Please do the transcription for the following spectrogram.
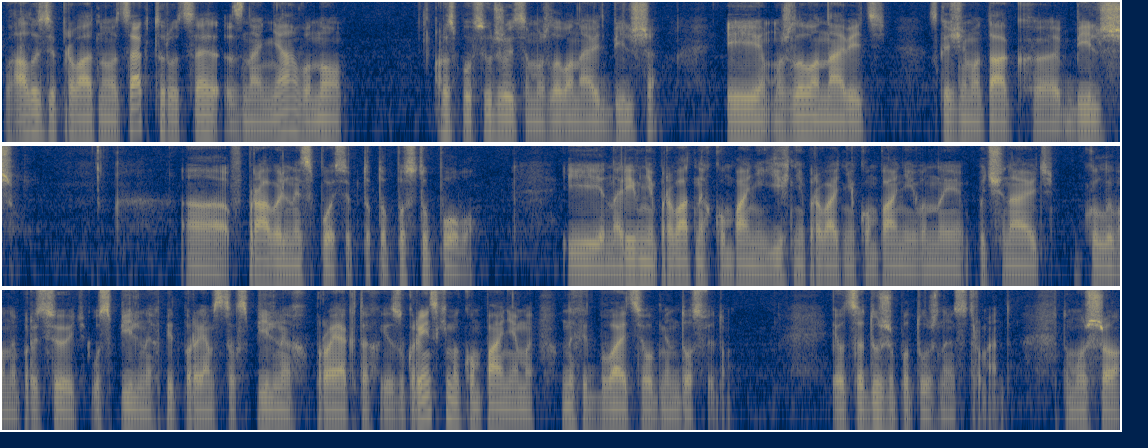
В галузі приватного сектору це знання, воно розповсюджується, можливо, навіть більше, і, можливо, навіть, скажімо так, е, більш в правильний спосіб, тобто поступово. І на рівні приватних компаній, їхні приватні компанії, вони починають, коли вони працюють у спільних підприємствах, спільних проєктах із українськими компаніями, у них відбувається обмін досвідом. І оце дуже потужний інструмент. Тому що,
